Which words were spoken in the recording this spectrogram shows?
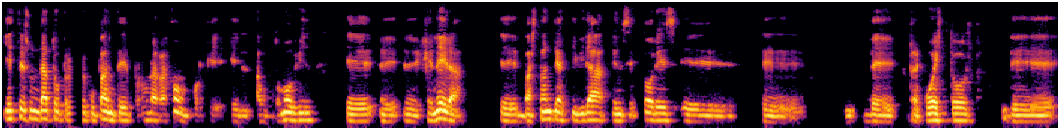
Y este es un dato preocupante por una razón, porque el automóvil eh, eh, eh, genera bastante actividad en sectores de repuestos, de,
